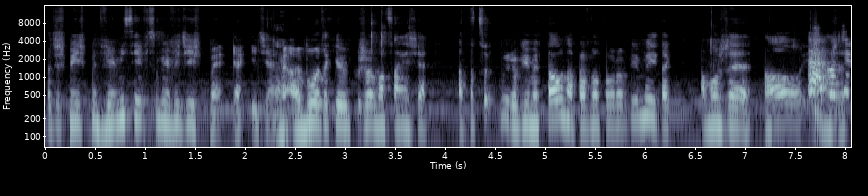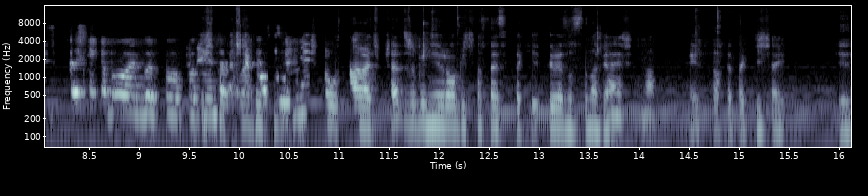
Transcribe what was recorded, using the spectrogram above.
chociaż mieliśmy dwie misje i w sumie wiedzieliśmy jak idziemy, Tak. ale było takie dużo mocanie się, a to co robimy to, na pewno to robimy i tak, a może to, i Tak, może chociaż wcześniej to było jakby po- podjęte nie? powinniśmy ustalać przed, żeby nie robić na sesji takie, tyle zastanawiania się nad tym. I trochę tak dzisiaj. Y,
